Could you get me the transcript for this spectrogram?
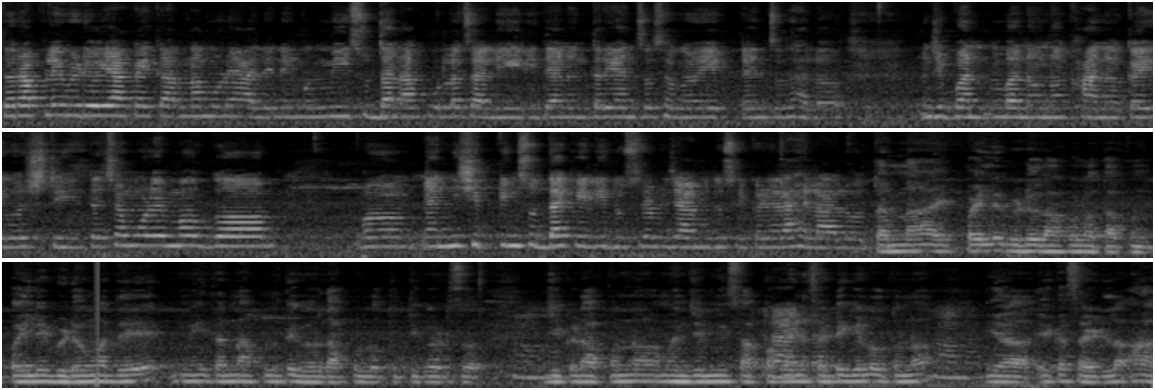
तर आपले व्हिडिओ या काही कारणामुळे आले नाही. मग मी सुद्धा नागपूरला चालली गेली त्यानंतर यांचं सगळं एकट्यांचं झालं. म्हणजे बन बनवणं खाणं काही गोष्टी. त्याच्यामुळे मग अं, यांनी शिफ्टिंग सुद्धा केली दुसरं म्हणजे आम्ही दुसरीकडे राहायला आलो होतो त्यांना एक पहिले व्हिडिओ दाखवला होता आपण पहिले व्हिडिओमध्ये मी त्यांना आपलं ते घर दाखवलं होतं तिकडचं. जिकडं आपण म्हणजे मी साप. पकडण्यासाठी गेलो होतो ना. या एका साईडला हा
